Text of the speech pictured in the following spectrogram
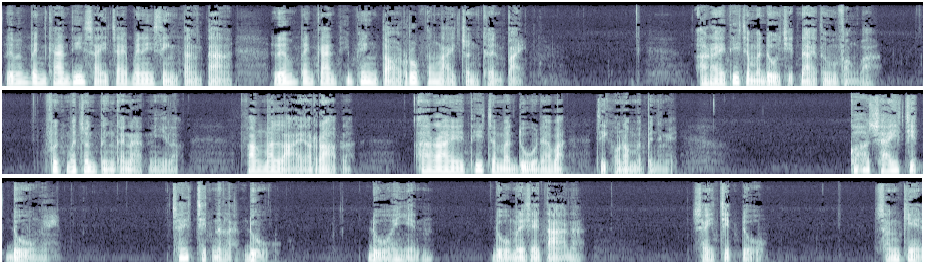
หรือมันเป็นการที่ใส่ใจไปในสิ่งต่างๆ หรือมันเป็นการที่เพ่งต่อรูปทั้งหลายจนเกินไป อะไรที่จะมาดูจิตได้ท่านผู้ฟังว่า ฝึกมาจนถึงขนาดนี้ล้วฟังมาหลายรอบล้วอะไรที่จะมาดูได้ว่า จิตของเรามันเป็นยังไง ก็ใช้จิตดูไง ใช้จิตนั่นแหละดู ดูให้เห็น ดูไม่ได้ใช้ตานะ ใช้จิตดู สังเกต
